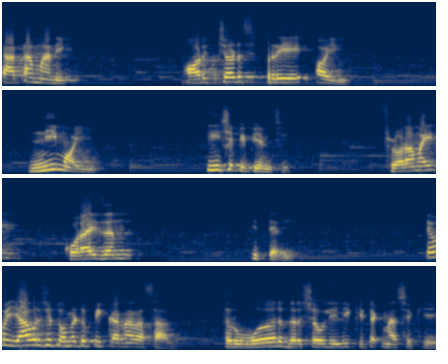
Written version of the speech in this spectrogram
Tata Manik orchard spray oil neem oil तीनशे पी पी एमची फ्लोरामाइट कोरायझन इत्यादी. तेव्हा यावर्षी टोमॅटो पीक करणार असाल तर वर दर्शवलेली कीटकनाशके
